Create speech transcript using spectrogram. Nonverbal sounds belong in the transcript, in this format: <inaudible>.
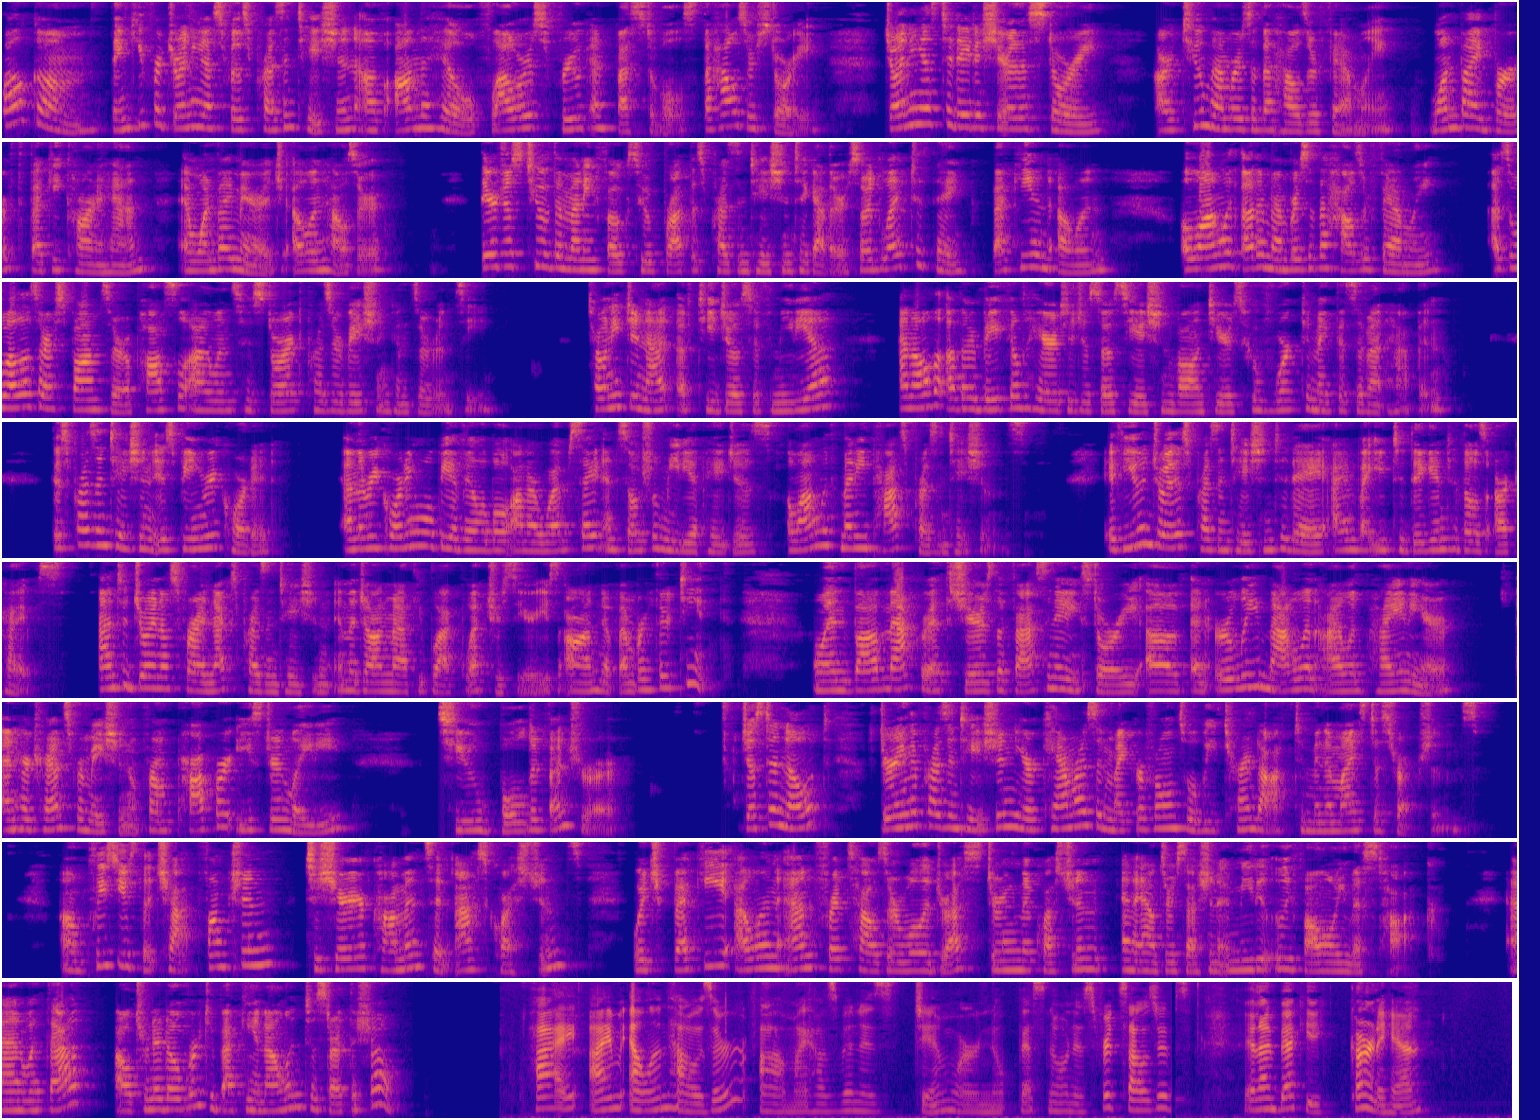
Welcome! Thank you for joining us for this presentation of On the Hill Flowers, Fruit, and Festivals, the Hauser story. Joining us today to share this story are two members of the Hauser family, one by birth, Becky Carnahan, and one by marriage, Ellen Hauser. They're just two of the many folks who have brought this presentation together, so I'd like to thank Becky and Ellen, along with other members of the Hauser family, as well as our sponsor, Apostle Islands Historic Preservation Conservancy, Tony Jeanette of T. Joseph Media, and all the other Bayfield Heritage Association volunteers who've worked to make this event happen. This presentation is being recorded, and the recording will be available on our website and social media pages, along with many past presentations. If you enjoy this presentation today, I invite you to dig into those archives and to join us for our next presentation in the John Matthew Black Lecture Series on November 13th, when Bob Mackrith shares the fascinating story of an early Madeline Island pioneer and her transformation from proper Eastern lady to bold adventurer. Just a note, during the presentation, your cameras and microphones will be turned off to minimize disruptions. Um, please use the chat function to share your comments and ask questions, which Becky, Ellen, and Fritz Hauser will address during the question and answer session immediately following this talk. And with that, I'll turn it over to Becky and Ellen to start the show. Hi, I'm Ellen Hauser. Uh, my husband is Jim, or no, best known as Fritz Hauser. And I'm Becky Carnahan,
